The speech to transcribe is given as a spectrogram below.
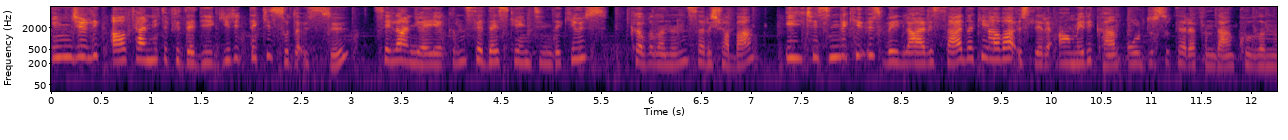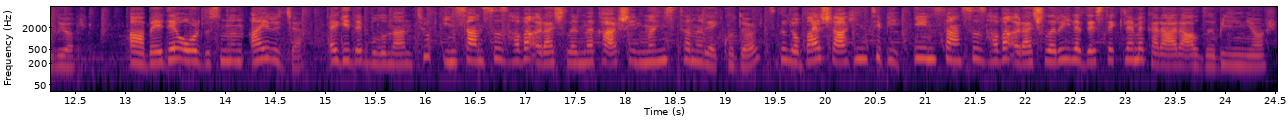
İncirlik alternatifi dediği Girit'teki Suda üssü, Selanik'e yakın Sedes kentindeki üs, Kavala'nın Sarışaban, ilçesindeki üs ve Larisa'daki hava üsleri Amerikan ordusu tarafından kullanılıyor. ABD ordusunun ayrıca, Ege'de bulunan Türk insansız hava araçlarına karşı Yunanistan'ı Reko 4 Global Şahin tipi insansız hava araçlarıyla destekleme kararı aldığı biliniyor.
